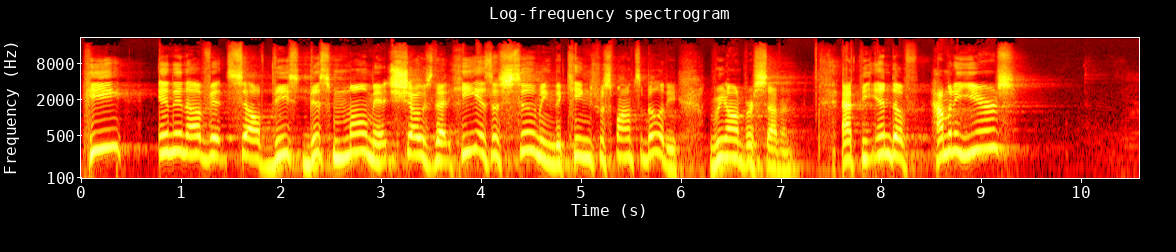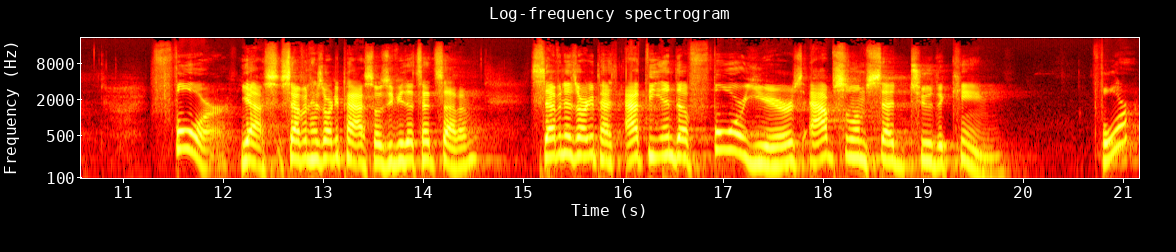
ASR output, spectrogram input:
He, in and of itself, these, this moment shows that he is assuming the king's responsibility. Read on verse 7. At the end of how many years? Four, yes, seven has already passed. Those of you that said seven, seven has already passed. At the end of four years, Absalom said to the king, Four?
